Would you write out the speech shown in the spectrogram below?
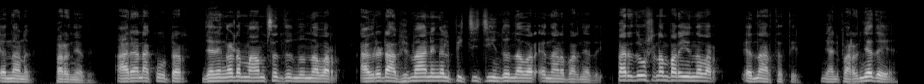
എന്നാണ് പറഞ്ഞത്. ആരാണ് അക്കൂട്ടർ കൂട്ടർ? ജനങ്ങളുടെ മാംസം തിന്നുന്നവർ അവരുടെ അഭിമാനങ്ങൾ പിച്ചി ചീന്തുന്നവർ എന്നാണ് പറഞ്ഞത്. പരദൂഷണം പറയുന്നവർ എന്ന അർത്ഥത്തിൽ ഞാൻ പറഞ്ഞത്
